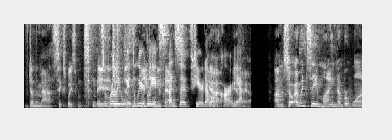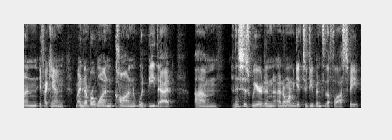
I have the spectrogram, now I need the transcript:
We've done the math six ways from Sunday. it's really just it's weirdly any sense. expensive here to own a car. yeah. Um, so I would say my number one, if I can, my number one con would be that, um, and this is weird, and I don't want to get too deep into the philosophy.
